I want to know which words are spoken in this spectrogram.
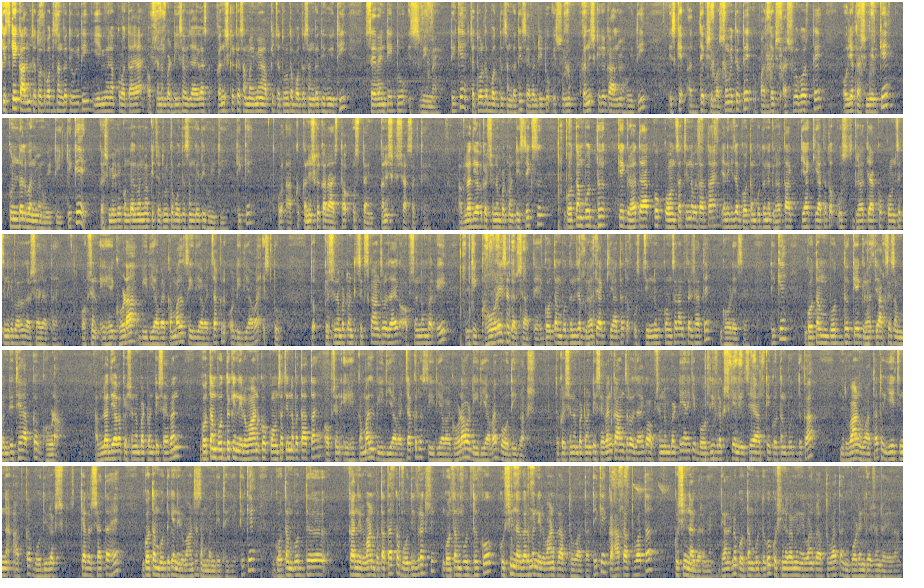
किसके काल में चतुर्थ बौद्ध संगति हुई थी? ये भी मैंने आपको बताया। ऑप्शन नंबर डी से हो जाएगा। इसका कनिष्क के समय में आपकी चतुर्थ बौद्ध संगति हुई थी सेवेंटी टू ईस्वी में। ठीक है, चतुर्थ बौद्ध संगति सेवेंटी टू ईस्वी में कनिष्क के काल में हुई थी। इसके अध्यक्ष वसुमित्र थे, उपाध्यक्ष अश्वघोष थे और यह कश्मीर के कुंडल वन में हुई थी, ठीक है? कश्मीर के कुंडल वन में आपकी चतुर्थ बौद्ध संगति हुई थी, ठीक है? और आपका कनिष्क का राज था उस टाइम कनिष्क शासक थे। अगला दिया question number twenty six Gautam Buddha के ग्रह त्याग को कौन सा चिन्ह बताता है? यानी कि जब गौतम बुद्ध ने ग्रह त्याग किया था तो उस ग्रह त्याग को कौन से चिन्ह के द्वारा दर्शाया जाता है? ऑप्शन ए है घोड़ा बी दिया हुआ है कमल सी दिया हुआ है चक्र और डी दिया हुआ है स्तूप। तो क्वेश्चन नंबर ट्वेंटी सिक्स का आंसर हो जाएगा। ऑप्शन नंबर ए यानी कि घोड़े से दर्शाते हैं। गौतम बुद्ध ने जब गृह त्याग किया था तो उस चिन्ह को कौन सा नाम से दर्शाते हैं? घोड़े से। ठीक है? गौतम बुद्ध के गृह त्याग से संबंधित है आपका घोड़ा। अगला दिया हुआ question number twenty seven Gautam Buddha के निर्वाण को कौन सा चिन्ह बताता है? ऑप्शन ए है कमल बी दिया हुआ चक्र सी दिया हुआ घोड़ा और डी दिया हुआ बोधि वृक्ष। तो क्वेश्चन नंबर ट्वेंटी सेवन का आंसर हो जाएगा। ऑप्शन नंबर डी यानी कि बोधि वृक्ष के नीचे आपके गौतम बुद्ध का निर्वाण हुआ था तो ये चिन्ह आपका बोधि वृक्ष क्या दर्शाता है? गौतम बुद्ध के निर्वाण से संबंधित है ये, ठीक है? तो गौतम बुद्ध का निर्वाण बताता है आपका बोधि वृक्ष, गौतम बुद्ध को कुशीनगर में निर्वाण प्राप्त हुआ था, ठीक है? कहाँ प्राप्त हुआ था? कुशीनगर में। ध्यान रखना, गौतम बुद्ध को कुशीनगर में निर्वाण प्राप्त हुआ था इंपॉर्टेंट क्वेश्चन रहेगा।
